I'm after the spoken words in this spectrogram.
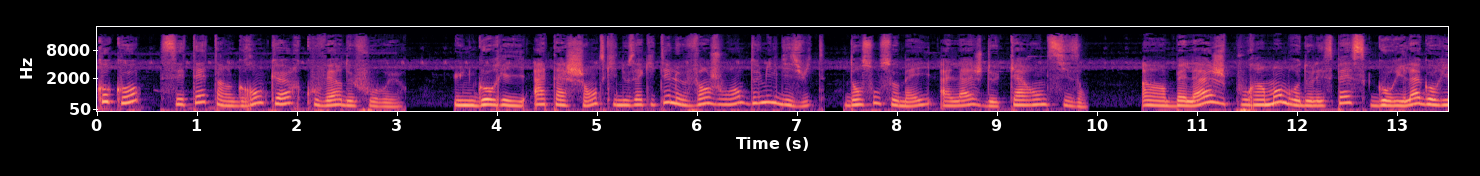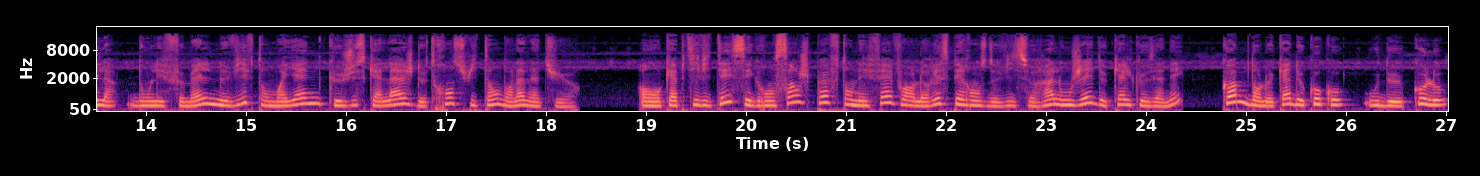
Coco, c'était un grand cœur couvert de fourrure. Une gorille attachante qui nous a quittés le 20 juin 2018 dans son sommeil à l'âge de 46 ans. Un bel âge pour un membre de l'espèce Gorilla gorilla, dont les femelles ne vivent en moyenne que jusqu'à l'âge de 38 ans dans la nature. En captivité, ces grands singes peuvent en effet voir leur espérance de vie se rallonger de quelques années, comme dans le cas de Coco ou de Colo,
